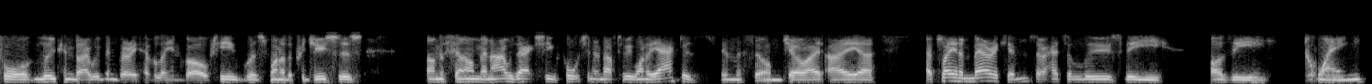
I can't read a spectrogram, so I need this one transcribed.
for Luke and I. We've been very heavily involved. He was one of the producers on the film, and I was actually fortunate enough to be one of the actors in the film. Joe, I I, uh, I play an American, so I had to lose the Aussie twang,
